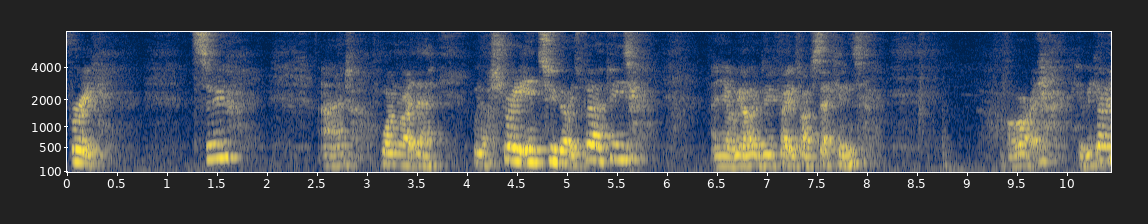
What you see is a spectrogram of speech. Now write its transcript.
Three, two, and one right there. We are straight into those burpees. And yeah, we are to do 35 seconds. All right, here we go.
